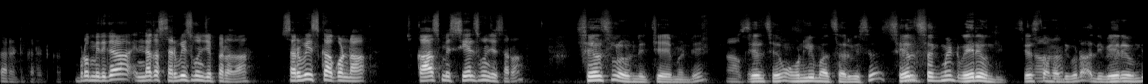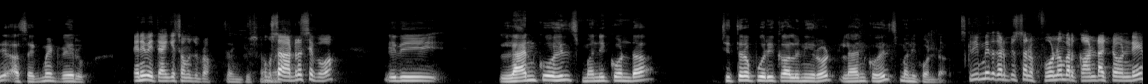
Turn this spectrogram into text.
కరెక్ట్ కరెక్ట్ ఇప్పుడు మీ దగ్గర ఇందాక సర్వీస్ గురించి చెప్పారు కదా. సర్వీస్ కాకుండా కాస్ట్ మీరు సేల్స్ గురించి చేస్తారా సేల్స్లో చేయమండి. సేల్స్ ఏమో ఓన్లీ మా సర్వీస్. సేల్స్ సెగ్మెంట్ వేరే ఉంది. చేస్తాం? అది కూడా అది వేరే ఉంది. ఆ సెగ్మెంట్ వేరు. Anyway thank you so much bro. Thank you so much. Address చెప్పవా ఇది Lanco hills Manikonda Chitrapuri colony road Lanco hills Manikonda. Screen మీద కనిపిస్తున్న ఫోన్ నెంబర్ కాంటాక్ట్ అవ్వండి.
